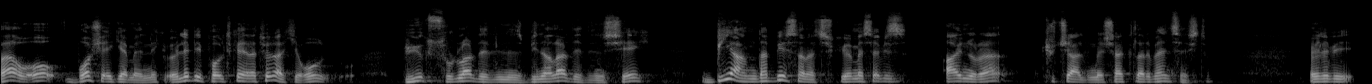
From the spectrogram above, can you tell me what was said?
Ha, o boş egemenlik öyle bir politika yaratıyorlar ki o büyük surlar dediğiniz, binalar dediğiniz şey bir anda bir sana çıkıyor. Mesela biz Aynur'a Kürtçe albümle şarkıları ben seçtim. Öyle bir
